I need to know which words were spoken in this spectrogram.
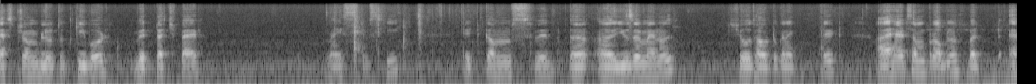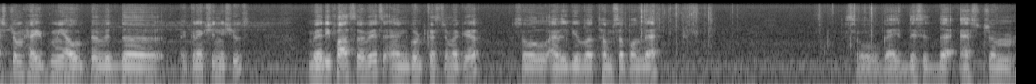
Astrum Bluetooth keyboard with touchpad. Nice to see. It comes with uh, a user manual. Shows how to connect it. I had some problems but Astrum helped me out with the connection issues. Very fast service and good customer care. So I will give a thumbs up on that so guys this is the Astrum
